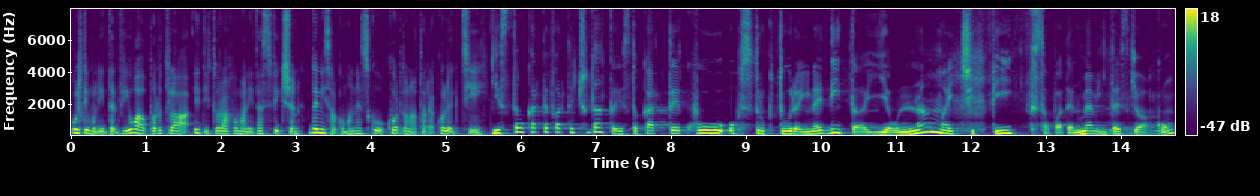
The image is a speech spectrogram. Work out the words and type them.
Ultimul interviu a apărut la editura Humanitas Fiction. Denisa Comănescu, coordonatoarea colecției. Este o carte foarte ciudată, este o carte cu o structură inedită. Eu n-am mai citit, sau poate nu mi-amintesc, găsesc eu acum,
